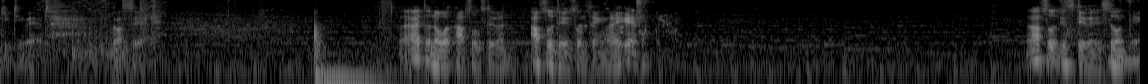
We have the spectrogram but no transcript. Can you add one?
Thank you, teammate. Got sick. I don't know what Absol's doing. Absol's doing something, like, it's... Absol's just doing his own thing.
